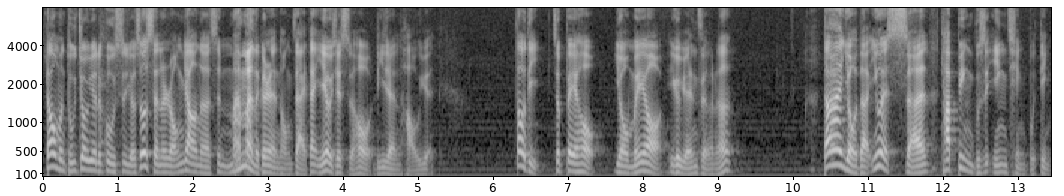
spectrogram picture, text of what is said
当我们读旧约的故事，有时候神的荣耀呢是满满的跟人同在，但也有些时候离人好远。到底这背后有没有一个原则呢？当然有的，因为神他并不是阴晴不定、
